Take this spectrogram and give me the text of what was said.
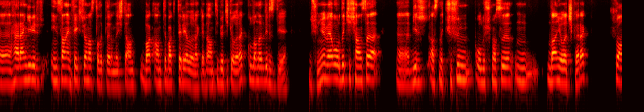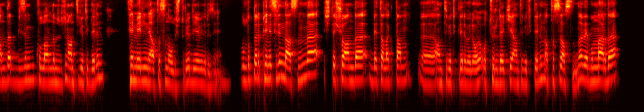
herhangi bir insan enfeksiyon hastalıklarında işte an- bak antibakteriyel olarak ya da antibiyotik olarak kullanabiliriz diye düşünüyor ve oradaki şansa e, bir aslında küfün oluşmasından yola çıkarak şu anda bizim kullandığımız bütün antibiyotiklerin temelini, atasını oluşturuyor diyebiliriz yani. Buldukları penisilin de aslında işte şu anda beta-laktam e, antibiyotikleri böyle o, o türdeki antibiyotiklerin atası aslında ve bunlar da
